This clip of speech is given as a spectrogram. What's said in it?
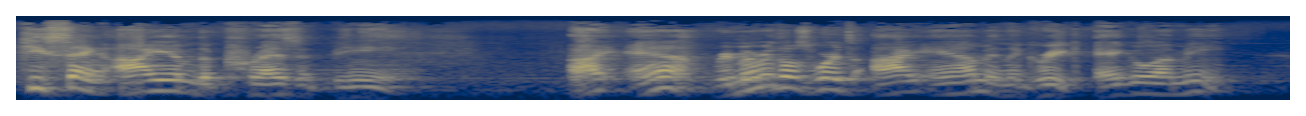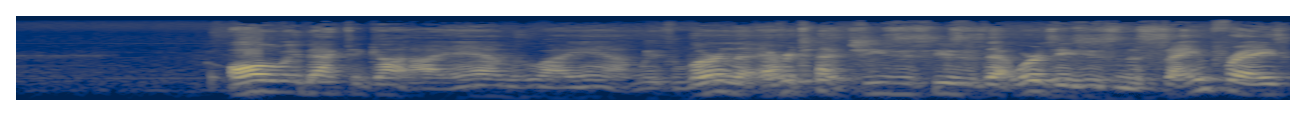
He's saying, I am the present being. I am. Remember those words, I am, in the Greek, ego eimi. All the way back to God, I am who I am. We've learned that every time Jesus uses that word, he's using the same phrase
